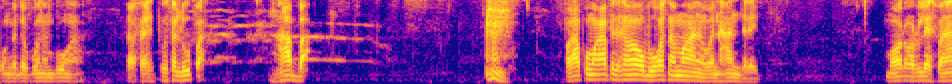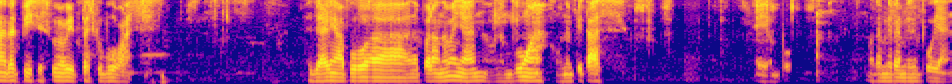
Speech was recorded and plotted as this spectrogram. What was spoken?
Po, ang ganda po ng bunga. Sasahit po sa lupa. Ang haba. Baka pumakapit sa mga bukas ng mga ano, 100. More or less 100 pieces po mapipitas ko bukas. Eh, Dahil nga po, ah, ano pa lang naman yan, unang bunga, unang pitas. Ayan po. Marami-rami rin po yan.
